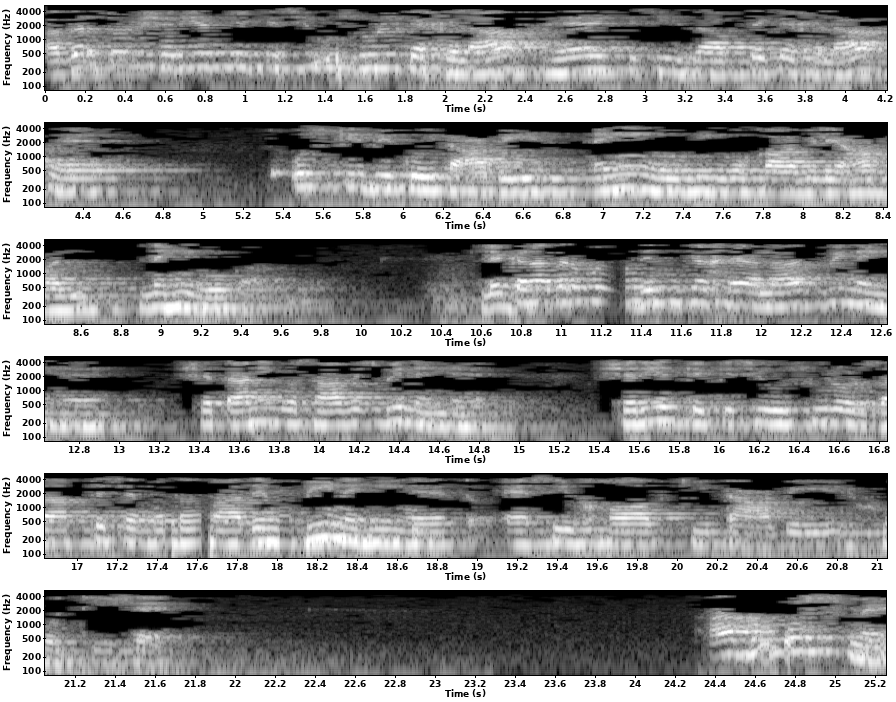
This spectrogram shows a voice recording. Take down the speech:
اگر تو شریعت کے کسی اصول کے خلاف ہے، کسی ضابطے کے خلاف ہے، تو اس کی بھی کوئی تعبیر نہیں ہوگی، وہ قابل عمل نہیں ہوگا۔ لیکن اگر وہ دن کے خیالات بھی نہیں ہیں، شیطانی وساوس بھی نہیں ہے شریعت کے کسی اصول اور ضابطے سے متفادم بھی نہیں ہے، تو ایسی خواب کی تعبیر ہوتی ہے۔ اب اس میں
